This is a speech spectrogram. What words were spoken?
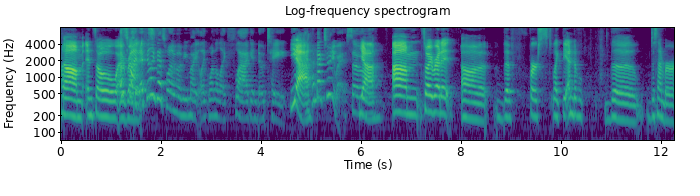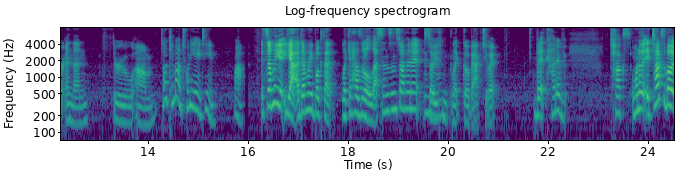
Um, and so That's I read fine. it. I feel like that's one of them you might like want to like flag and notate yeah. and come back to anyway. So Yeah. Um, so I read it uh the first like the end of the December and then through um oh it came out in 2018. It's definitely yeah, a definitely a book that like it has little lessons and stuff in it, so you Mhm. can like go back to it. But it kind of talks one of the, it talks about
